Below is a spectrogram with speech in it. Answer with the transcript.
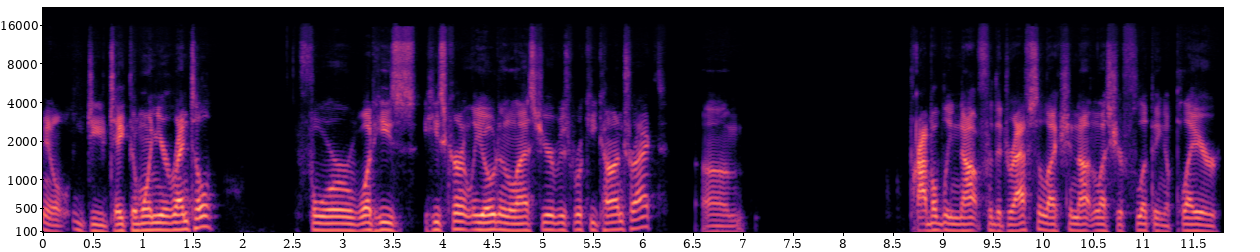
you know, do you take the one year rental for what he's he's currently owed in the last year of his rookie contract? Um, probably not for the draft selection, not unless you're flipping a player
